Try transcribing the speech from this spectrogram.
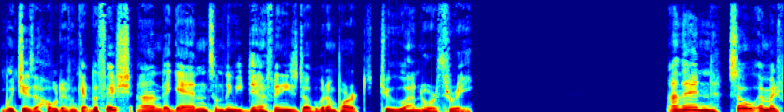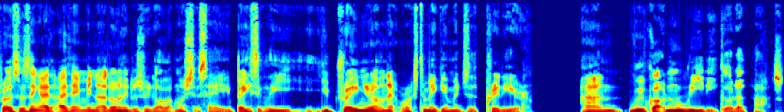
which is a whole different kettle of fish. And again, something we definitely need to talk about in part two and or three. And then, so image processing, I, I think, I mean, I don't think there's really all that much to say. Basically, you train neural networks to make images prettier. And we've gotten really good at that.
